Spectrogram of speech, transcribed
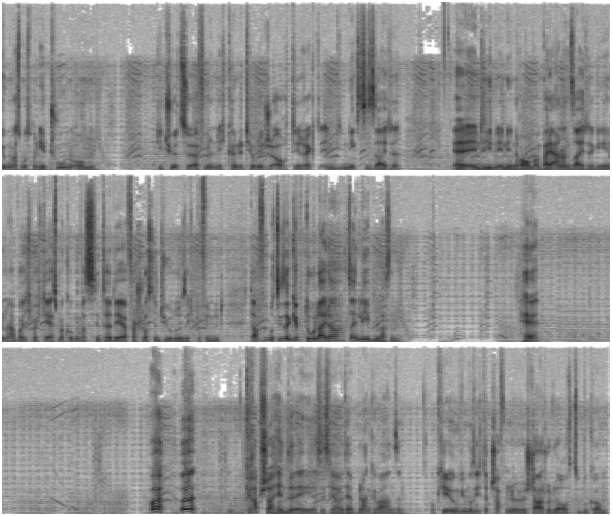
Irgendwas muss man hier tun, um die Tür zu öffnen. Ich könnte theoretisch auch direkt in die nächste Seite, äh, in, die, in den Raum bei der anderen Seite gehen. Aber ich möchte erstmal gucken, was hinter der verschlossenen Türe sich befindet. Dafür muss dieser Gypto leider sein Leben lassen. Hä? Oh, oh, Grabscher-Hände, ey, das ist ja der blanke Wahnsinn. Okay, irgendwie muss ich das schaffen, eine Statue darauf zu bekommen.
